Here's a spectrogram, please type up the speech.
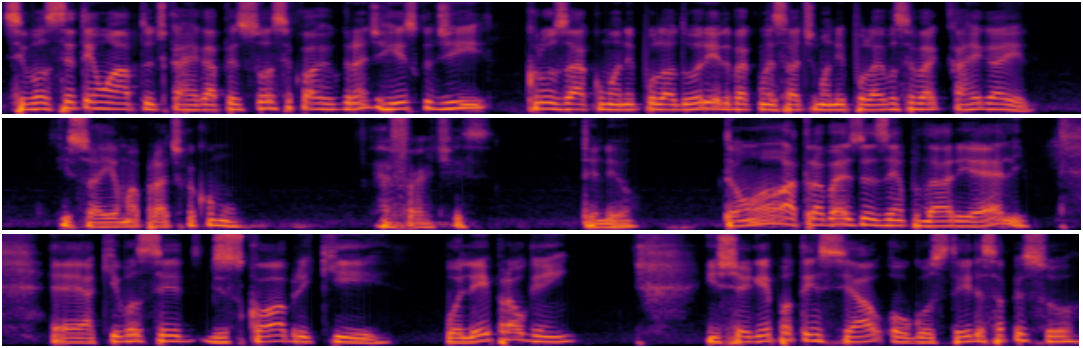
Se você tem um hábito de carregar a pessoa, você corre o grande risco de cruzar com o manipulador e ele vai começar a te manipular e você vai carregar ele. Isso aí é uma prática comum. É forte isso. Entendeu? Então, através do exemplo da Arielle, é, aqui você descobre que olhei para alguém, enxerguei potencial ou gostei dessa pessoa,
